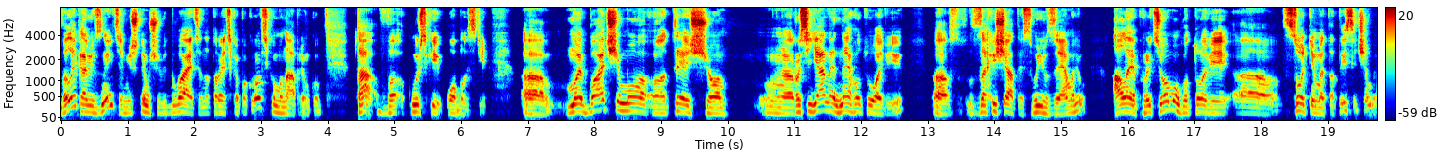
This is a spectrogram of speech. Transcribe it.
велика різниця між тим, що відбувається на Турецько-Покровському напрямку та в Курській області. Ми бачимо те, що росіяни не готові захищати свою землю, але при цьому готові сотнями та тисячами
